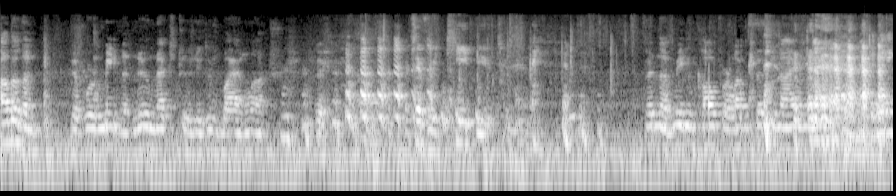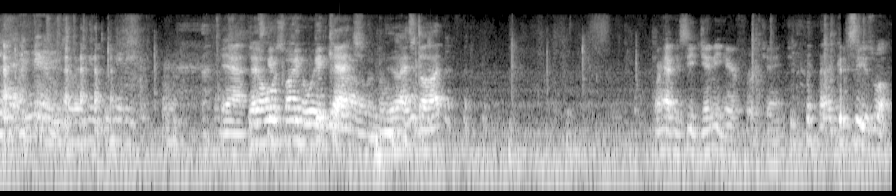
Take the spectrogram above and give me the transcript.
Other than if we're meeting at noon next Tuesday, who's buying lunch? it's if we keep you to. Isn't the meeting called for eleven fifty-nine? The meeting's at noon, so we're we maybe, Yeah, They that's always good, find a way to good get catch. out of it, don't? Nice thought. We're happy to see Jimmy here for a change. Good to see you as well.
